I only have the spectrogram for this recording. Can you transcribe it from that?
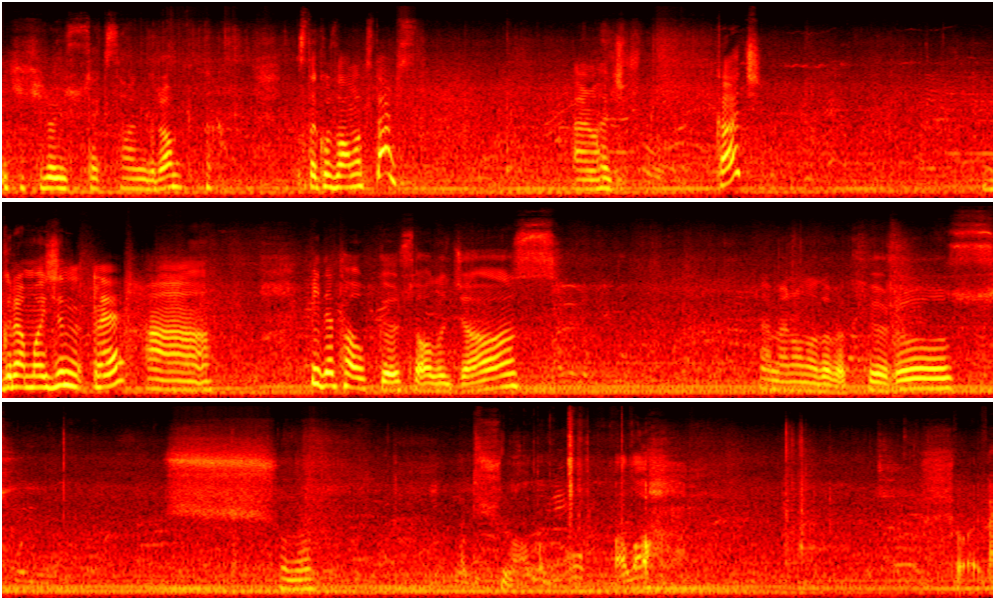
2 kilo 180 gram. Istakoz almak ister misin? Erman'cığım. Kaç? Gramajın ne? Ha. Bir de tavuk göğsü alacağız. Hemen ona da bakıyoruz. Şunu. Hadi şunu alalım. Allah. Şöyle.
